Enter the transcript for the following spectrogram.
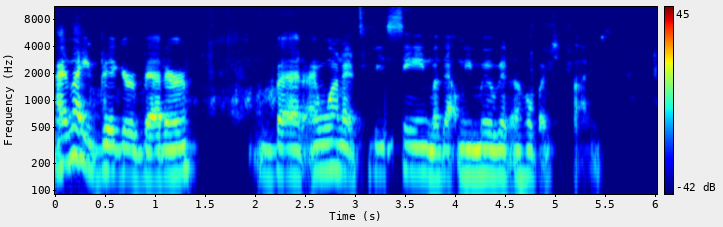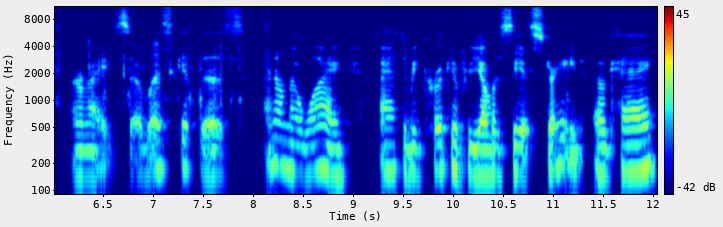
I like bigger better, but I want it to be seen without me moving a whole bunch of times. All right. So let's get this. I don't know why I have to be crooked for y'all to see it straight. Okay.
